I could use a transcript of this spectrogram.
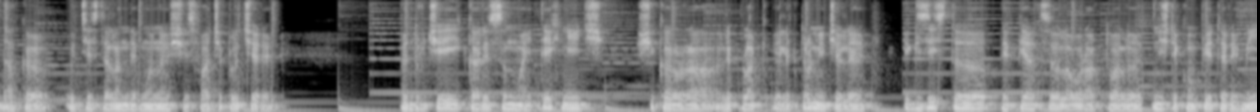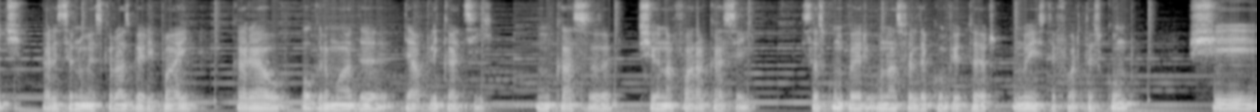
dacă îți este la îndemână și îți face plăcere. Pentru cei care sunt mai tehnici și cărora le plac electronicele, există pe piață la ora actuală niște computere mici care se numesc Raspberry Pi, care au o grămadă de aplicații în casă și în afara casei. Să-ți cumperi un astfel de computer nu este foarte scump și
